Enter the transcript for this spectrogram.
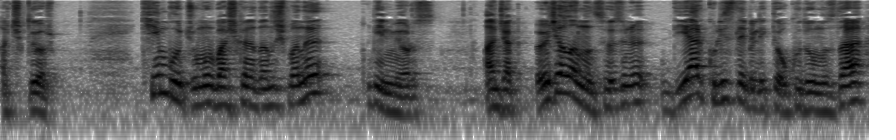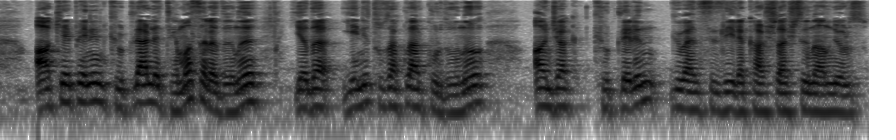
açıklıyor. Kim bu Cumhurbaşkanı danışmanı bilmiyoruz. Ancak Öcalan'ın sözünü diğer kulisle birlikte okuduğumuzda AKP'nin Kürtlerle temas aradığını ya da yeni tuzaklar kurduğunu ancak Kürtlerin güvensizliğiyle karşılaştığını anlıyoruz.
